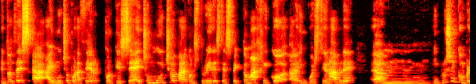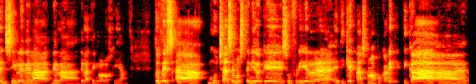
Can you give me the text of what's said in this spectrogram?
Entonces, ah, hay mucho por hacer porque se ha hecho mucho para construir este aspecto mágico, ah, incuestionable, incluso incomprensible de la, de la, de la tecnología. Entonces, ah, muchas hemos tenido que sufrir etiquetas ¿no? apocalíptica,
